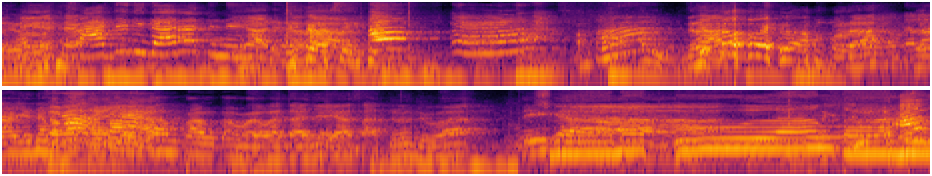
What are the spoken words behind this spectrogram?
Ayo. ini. Saja di darat ini. Iya, di darat. Ah, eh, Apa? Derah. Derah. Derah, ya udah buka, aja ya. aja ya. Satu, dua, tiga. Selamat ulang tahun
